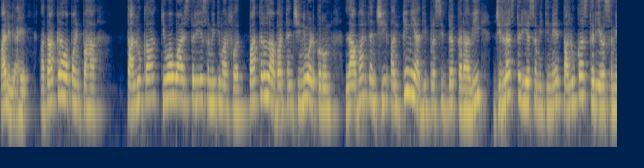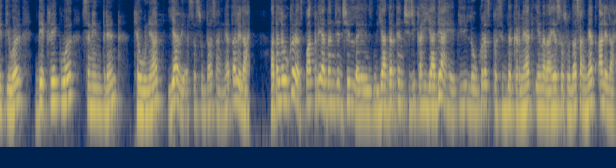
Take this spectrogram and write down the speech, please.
आलेली आहे. आता अकरावा पॉईंट पहा. तालुका किंवा वार्डस्तरीय समितीमार्फत पात्र लाभार्थ्यांची निवड करून लाभार्थ्यांची अंतिम यादी प्रसिद्ध करावी जिल्हास्तरीय समितीने तालुकास्तरीय समितीवर देखरेख व संनियंत्रण ठेवण्यात यावे असं सुद्धा सांगण्यात आलेलं आहे. आता लवकरच पात्र याद्यांची यादार्थ्यांची जी काही यादी आहे ती लवकरच प्रसिद्ध करण्यात येणार आहे असं सुद्धा सांगण्यात आलेलं आहे.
